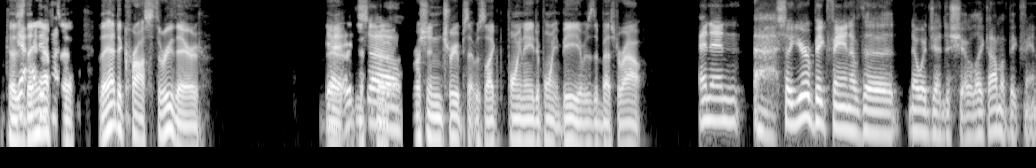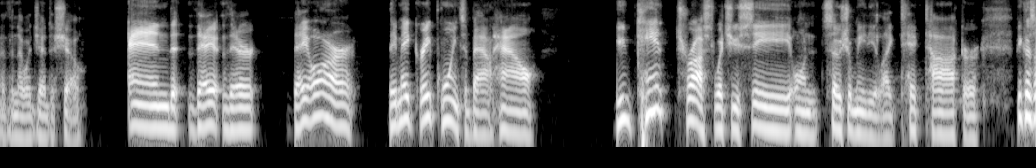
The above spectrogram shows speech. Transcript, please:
because Yeah, they have to. They had to cross through there. Yeah, it's, the uh, Russian troops. That was like point A to point B. It was the best route. And then, uh, so you're a big fan of the No Agenda show, like I'm a big fan of the No Agenda show, and they they're they are they make great points about how you can't trust what you see on social media like TikTok or because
